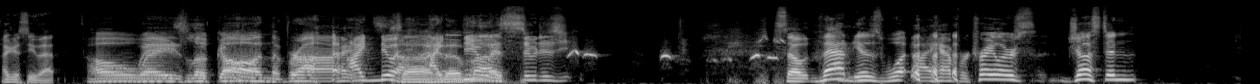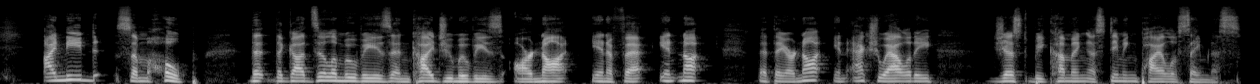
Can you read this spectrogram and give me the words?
I can see that. Always look on the bright. I knew it. I side of knew life. as soon as you. So that is what I have for trailers. Justin, I need some hope that the Godzilla movies and kaiju movies are not in effect in not that they are not in actuality just becoming a steaming pile of sameness.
